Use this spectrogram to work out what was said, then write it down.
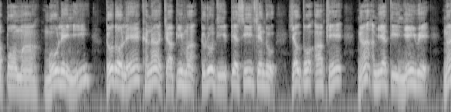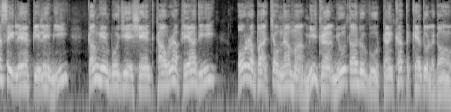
အပေါ်မှာမိုးလိမ့်မည်သို့တော်လည်းခဏကြာပြီးမှသူတို့သည်ပျက်စီးခြင်းသို့ရောက်သောအဖြစ်ငါအမျက်သည်ငြိမ့်၍ငါစိတ်လည်းပြေလိမ့်မည် ကောင်းကင်ဘုရားအရှင်သာဝရဘုရားသည်ဩရဘကြောင့်နာမှမိဒရန်အမျိုးသားတို့ကိုတန်ခတ်တကဲ့သို့၎င်း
